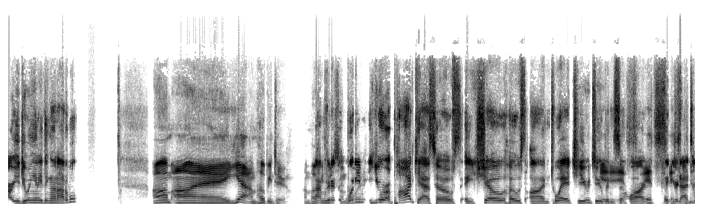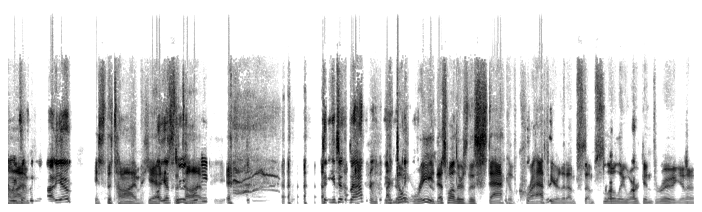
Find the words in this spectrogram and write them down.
are you doing anything on Audible? Um, I yeah, I'm hoping to. I'm I'm gonna. What do you? You're a podcast host, a show host on Twitch, YouTube, and so It's- on. it's- and you're not the doing time. something in audio. It's the time. Yeah, it's the time. Take you to the bathroom. You. I don't read. That's why there's this stack of crap here that I'm I'm slowly working through. You know,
